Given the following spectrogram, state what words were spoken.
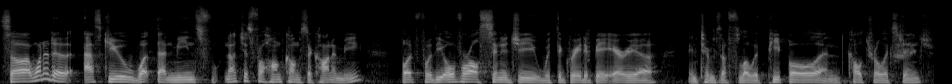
So I wanted to ask you what that means, not just for Hong Kong's economy, but for the overall synergy with the Greater Bay Area in terms of flow with people and cultural exchange.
